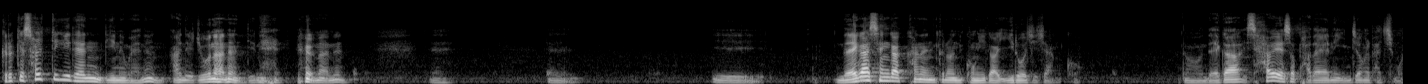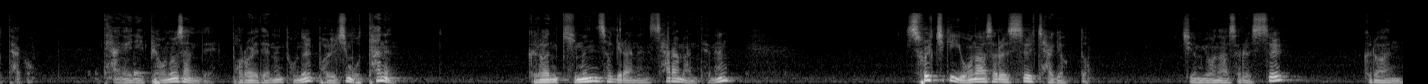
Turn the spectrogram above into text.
그렇게 설득이 된 니느웨는 아니 요나는 니네 요나는 예, 예, 이 내가 생각하는 그런 공의가 이루어지지 않고 또 내가 사회에서 받아야 하는 인정을 받지 못하고 당연히 변호사인데 벌어야 되는 돈을 벌지 못하는 그런 김은석이라는 사람한테는 솔직히 요나서를 쓸 자격도 지금 요나서를 쓸 그런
